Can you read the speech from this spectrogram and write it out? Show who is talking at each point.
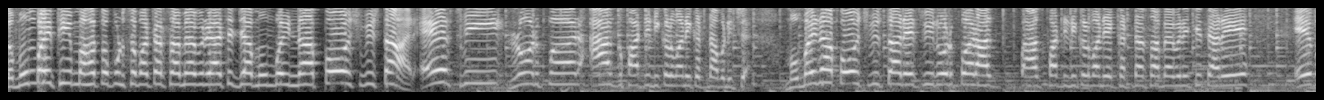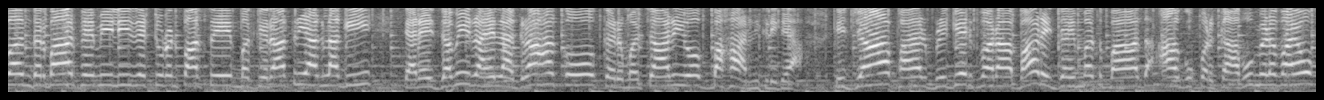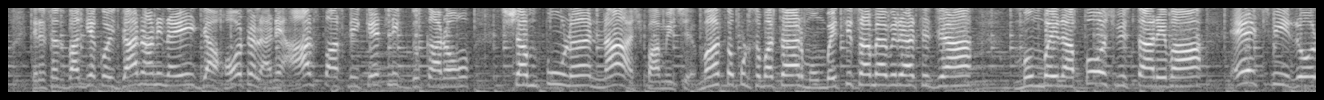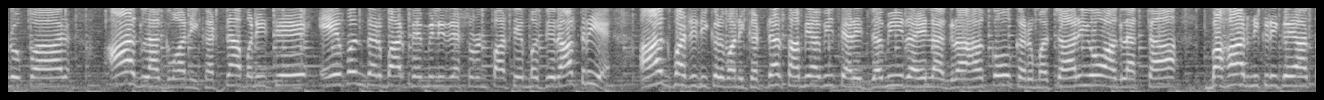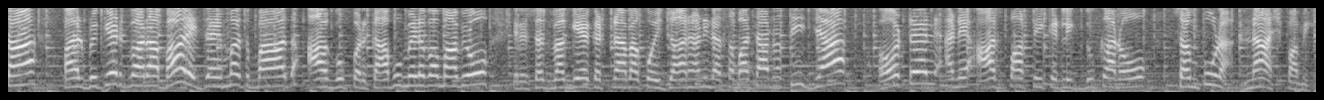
Speaker 1: તો મુંબઈથી મહત્વપૂર્ણ સમાચાર સામે આવી રહ્યા છે, જ્યાં મુંબઈના પોશ વિસ્તાર, એસવી રોડ પર આગ ફાટી નીકળવાની ઘટના બની છે. મુંબઈના પોશ વિસ્તાર, એસવી રોડ પર આગ આગ ફાટી નીકળવાની એક ઘટના સામે આવી રહી છે, ત્યારે A one Darbar family restaurant પાસે મધ્યરાત્રિ આગ લાગી. ત્યારે જમી રહેલા ગ્રાહકો, કર્મચારીઓ બહાર નીકળી ગયા કે જ્યાં ફાયર બ્રિગેડ દ્વારા ભારે જહેમત બાદ આગ ઉપર કાબુ મેળવાયો. ત્યારે સદભાગ્ય કોઈ જાનહાનિ નહીં, જ્યાં હોટલ અને આસપાસની કેટલીક દુકાનો સંપૂર્ણ નાશ પામી છે. મહત્વપૂર્ણ સમાચાર મુંબઈથી સામે આવી રહ્યા છે, જ્યાં મુંબઈના પોશ વિસ્તાર એવા એસવી રોડ ઉપર આગ લાગવાની ઘટના બની છે. એવન દરબાર ફેમિલી રેસ્ટોરન્ટ પાસે મધ્યરાત્રિએ આગ ફાટી નીકળવાની ઘટના સામે આવી. ત્યારે જમી રહેલા ગ્રાહકો, કર્મચારીઓ આગ લાગતા બહાર નીકળી ગયા હતા. ફાયર બ્રિગેડ દ્વારા ભારે જહેમત બાદ આગ ઉપર કાબુ મેળવવામાં આવ્યો. ત્યારે સદભાગ્ય ઘટનામાં કોઈ જાનહાનિના સમાચાર નથી. જ્યાં હોટેલ અને આસપાસની કેટલીક દુકાનો સંપૂર્ણ નાશ પામી.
